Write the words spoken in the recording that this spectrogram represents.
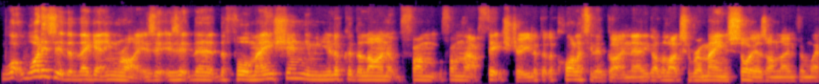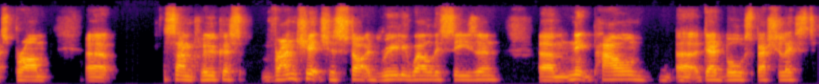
what what is it that they're getting right? Is it is it the the formation? I mean, you look at the lineup from from that fixture. You look at the quality they've got in there. You've got the likes of Romain Sawyers on loan from West Brom. Uh, Sam Clucas, Vrancic has started really well this season. Um, Nick Powell, uh, a dead ball specialist.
